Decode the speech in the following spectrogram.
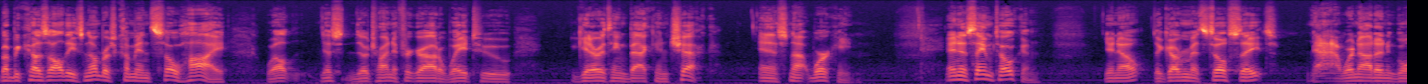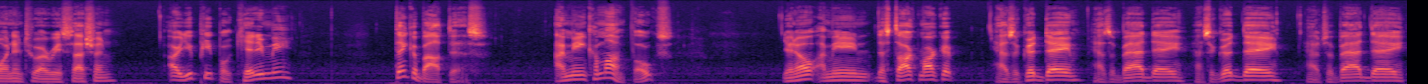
But because all these numbers come in so high, well, just, they're trying to figure out a way to get everything back in check. And it's not working. In the same token, you know, the government still states, nah, we're not going into a recession. Are you people kidding me? Think about this. I mean, come on, folks. You know, I mean, the stock market has a good day, has a bad day, has a good day, has a bad day.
